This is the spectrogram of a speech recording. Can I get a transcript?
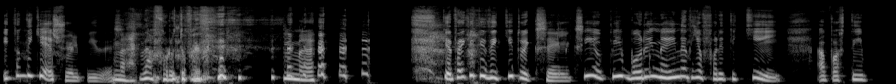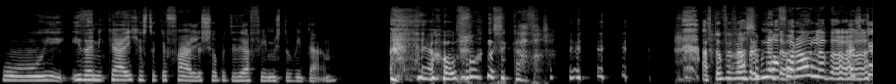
ήταν δικές σου ελπίδες. Ναι. Δεν αφορούν το παιδί. ναι. και θα έχει τη δική του εξέλιξη, η οποία μπορεί να είναι διαφορετική από αυτή που ιδανικά είχε στο κεφάλι σου από τη διαφήμιση του Βιτάν. Όπως... Ξεκάθαρα. Αυτό βέβαια Άσε πρέπει που να το... αφορά όλα τα... Αυτό,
